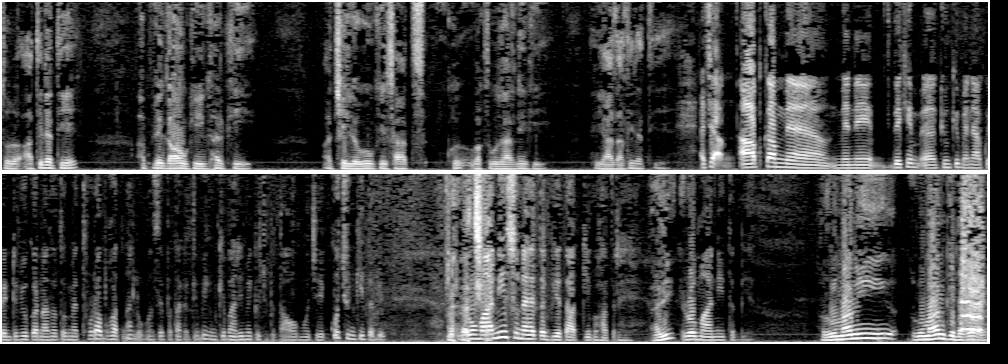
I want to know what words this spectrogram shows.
तो आती रहती है अपने गाँव की घर की अच्छे लोगों के साथ वक्त गुजारने की याद आती रहती है। अच्छा आपका मैं मैंने देखे क्योंकि मैंने आपको इंटरव्यू करना था तो मैं थोड़ा बहुत ना लोगों से पता करती हूँ उनके बारे में कुछ बताओ मुझे कुछ उनकी तबीयत। अच्छा। रोमानी सुना है तबीयत आपकी बहुत रहे। हाँ जी। रोमानी तबीयत। रोमानी रोमान के बगैर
